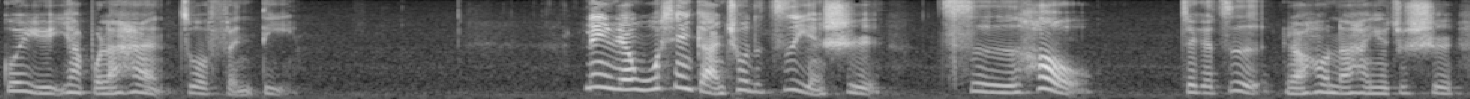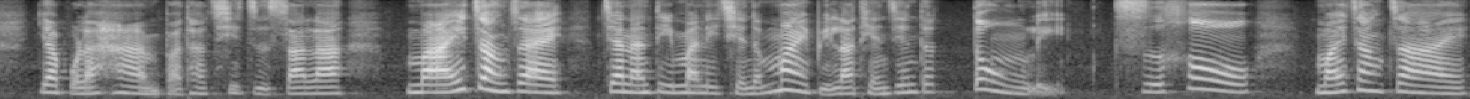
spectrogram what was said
归于亚伯拉罕做坟地。令人无限感触的字眼是“此后”。这个字，然后呢，还有就是亚伯拉罕把他妻子撒拉埋葬在迦南地幔利前的麦比拉田间的洞里，此后埋葬在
